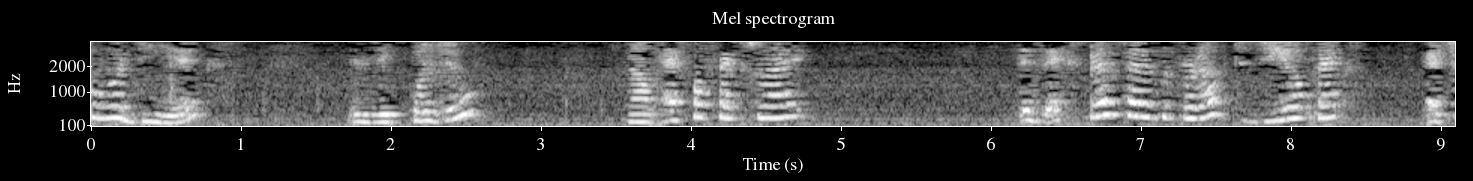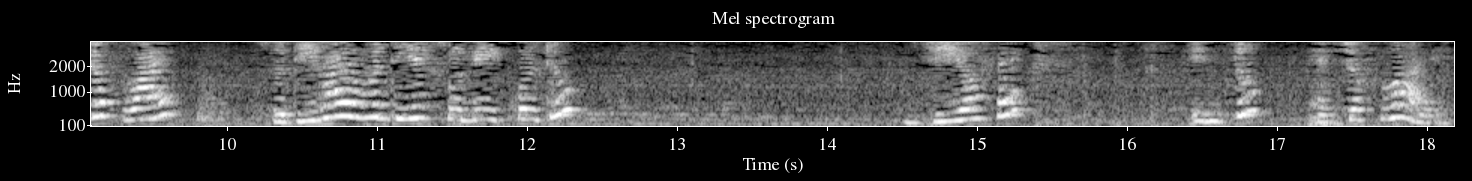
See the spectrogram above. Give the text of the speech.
over dx is equal to now f of xy is expressed as the product g of x h of y so dy over dx will be equal to g of x into h of y.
